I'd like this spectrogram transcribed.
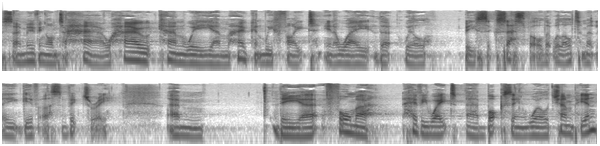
So moving on to how, how can we um, how can we fight in a way that will be successful, that will ultimately give us victory? Um, the uh, former heavyweight uh, boxing world champion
